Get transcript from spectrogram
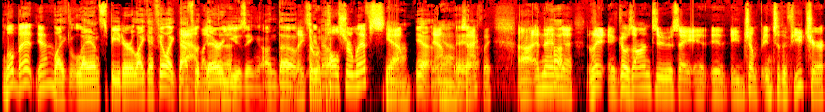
A little bit, yeah. Like land speeder. Like I feel like that's Yeah, what like they're the- using on those. like the you know? repulsor lifts. Yeah. Yeah, Yeah, Yeah. exactly. Uh, and then uh, it goes on to say it, it, it jump into the future.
